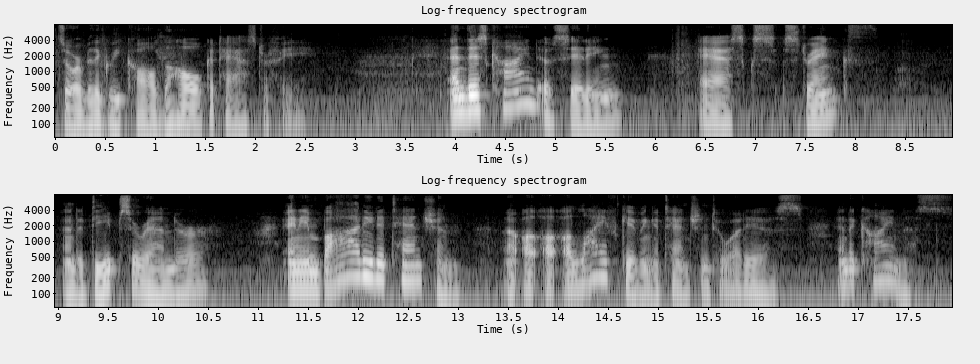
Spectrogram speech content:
Zorba the Greek called the whole catastrophe. And this kind of sitting asks strength and a deep surrender, an embodied attention, a, a, a life giving attention to what is, and a kindness.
